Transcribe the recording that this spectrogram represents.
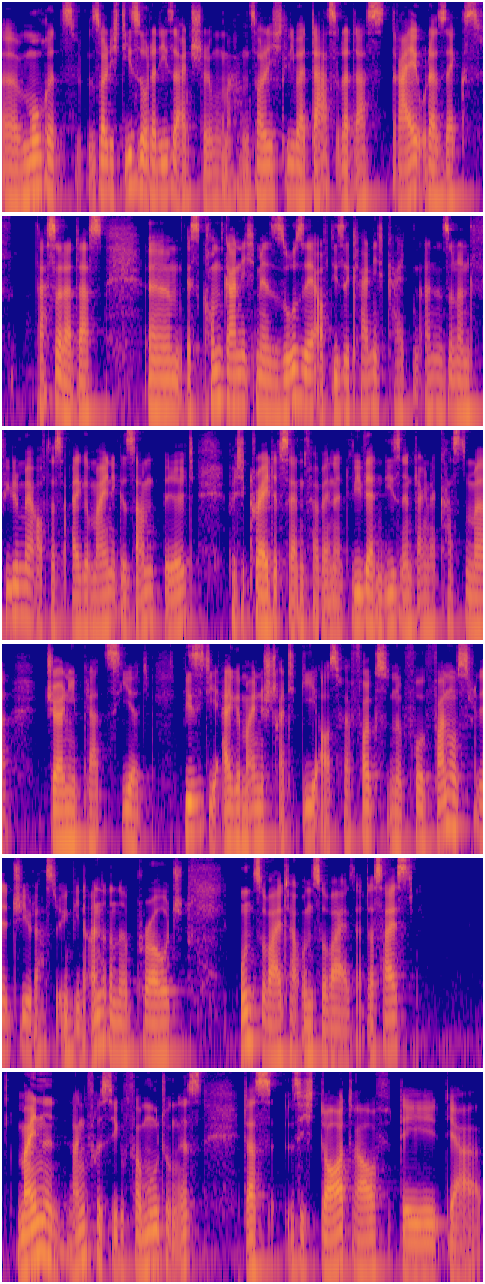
äh, Moritz, soll ich diese oder diese Einstellung machen? Soll ich lieber das oder das, drei oder sechs das oder das. Ähm, es kommt gar nicht mehr so sehr auf diese Kleinigkeiten an, sondern vielmehr auf das allgemeine Gesamtbild. Welche Creatives werden verwendet? Wie werden diese entlang der Customer Journey platziert? Wie sieht die allgemeine Strategie aus? Verfolgst du eine Full Funnel Strategy oder hast du irgendwie einen anderen Approach? Und so weiter und so weiter. Das heißt, meine langfristige Vermutung ist, dass sich dort drauf die, der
